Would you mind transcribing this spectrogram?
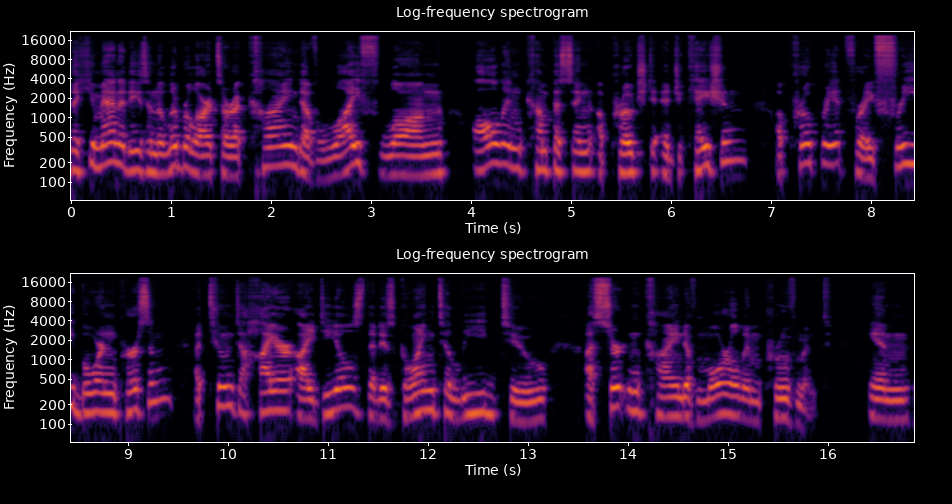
the humanities and the liberal arts are a kind of lifelong, all encompassing approach to education, appropriate for a free-born person, attuned to higher ideals that is going to lead to a certain kind of moral improvement in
